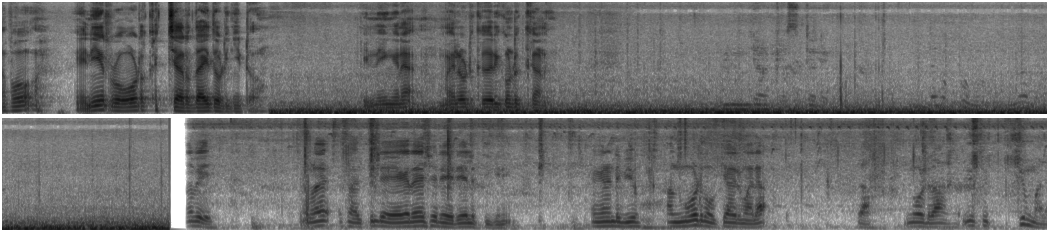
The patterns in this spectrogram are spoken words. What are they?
അപ്പോൾ ഇനി റോഡൊക്കെ ചെറുതായി തുടങ്ങിട്ടോ. പിന്നെ ഇങ്ങനെ മേലോട്ട് കയറിക്കൊണ്ടിരിക്കുകയാണ് നമ്മളെ സ്ഥലത്തിന്റെ ഏകദേശം ഒരു ഏരിയയിൽ എത്തിക്കിന് എങ്ങനെയുണ്ട് വ്യൂ അങ്ങോട്ട് നോക്കിയാൽ ഒരു മല. ഇതാ ഇങ്ങോട്ട് ഇതാ ഇത് ചുറ്റും. നമ്മൾ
